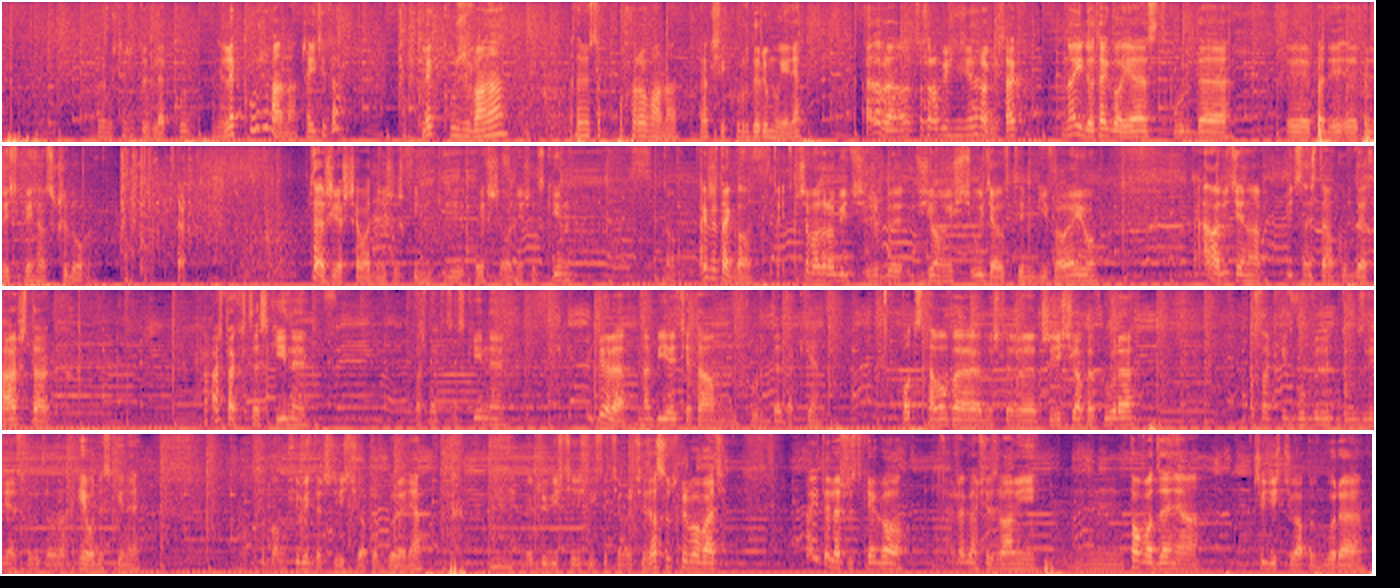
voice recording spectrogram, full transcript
Kurde, myślę, że to jest lekko... Nie, lekko używana, czajcie to? Lekko używana, natomiast tak pocharowana. Jak się kurde rymuje, nie? Ale dobra, no co zrobisz, nic nie zrobisz, tak? No i do tego jest, kurde, yy, P250 skrzydłowy. Tak. Też jeszcze ładniejszy skin, y, jeszcze ładniejszy skin. No, także tego. Trzeba zrobić, żeby wziąć udział w tym giveawayu. Mianowicie napisać tam kurde hashtag. Hashtag chcę skiny. Hashtag chcę skiny. I tyle. Nabijecie tam kurde takie podstawowe, myślę, że 30 łapek w górę. No z takich dwóch, dwóch zwycięzców to za takie ładne skiny. No chyba musi być te 30 łapek w górę, nie? Oczywiście jeśli chcecie możecie zasubskrybować. No i tyle wszystkiego. Żegnam się z wami. Mm, Powodzenia. 30 łapek w górę.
